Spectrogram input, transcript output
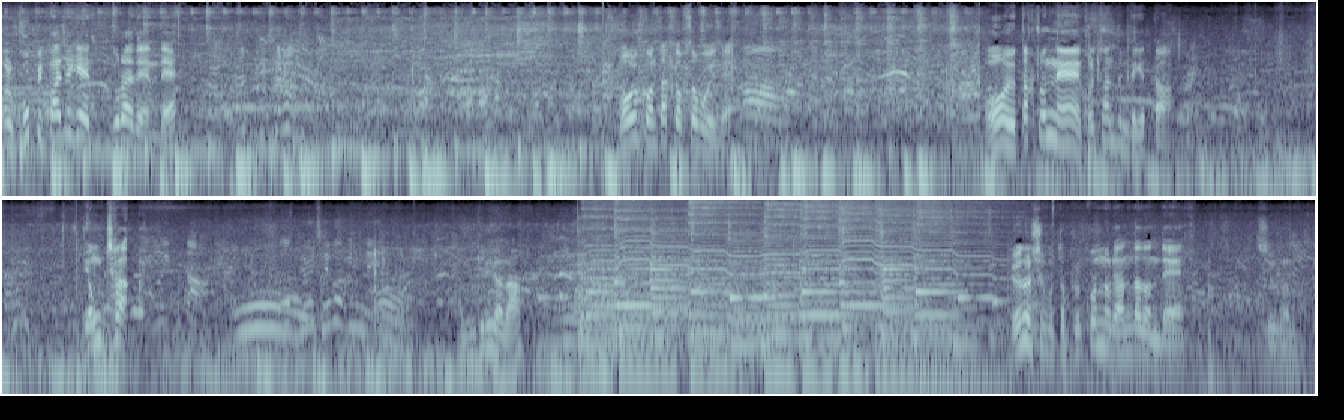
오늘 고삐 빠지게 놀아야 되는데. 먹을 건 딱히 없어 보이지? 어. 어 이거 딱 좋네 걸터 앉으면 되겠다 영차. 오, 별 제법 있네. 잠기려나? 8시부터 불꽃놀이 한다던데 지금 58분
